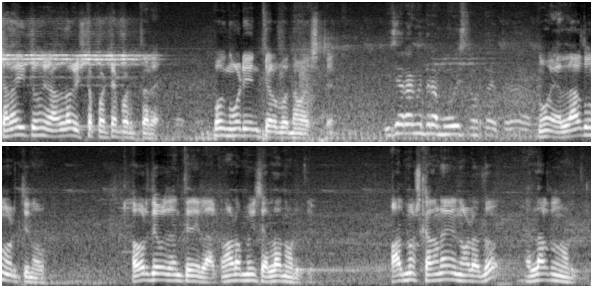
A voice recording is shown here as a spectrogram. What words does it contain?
ಚೆನ್ನಾಗಿತ್ತು ಅಂದರೆ ಎಲ್ಲರೂ ಇಷ್ಟಪಟ್ಟೆ ಪಡ್ತಾರೆ ಹೋಗಿ ನೋಡಿ ಅಂತ ಹೇಳ್ಬೋದು ನಾವು ಅಷ್ಟೇ ವಿಜಯ ರಾಘವೇಂದ್ರ ಮೂವೀಸ್ ನೋಡ್ತಾ ಇರ್ತೀರಾ? ನೋ ಎಲ್ಲಾರ್ದು ನೋಡ್ತೀವಿ ನಾವು. ಅವ್ರದ್ದು ದೇವ್ರದ್ದು ಅಂತೇನಿಲ್ಲ. ಕನ್ನಡ ಮೂವೀಸ್ ಎಲ್ಲ ನೋಡ್ತೀವಿ. ಆಲ್ಮೋಸ್ಟ್ ಕನ್ನಡನೇ ನೋಡೋದು ಎಲ್ಲರಿಗೂ ನೋಡ್ತೀವಿ.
